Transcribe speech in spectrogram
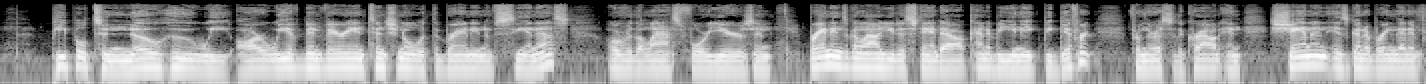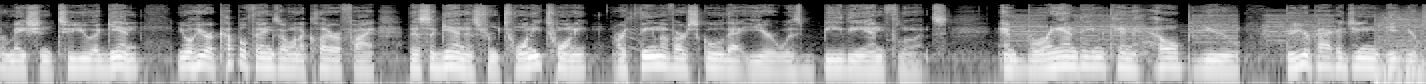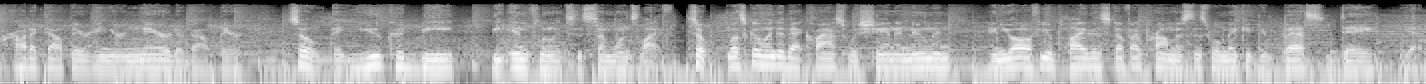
people to know who we are. We have been very intentional with the branding of CNS over the last four years. And branding is going to allow you to stand out, kind of be unique, be different from the rest of the crowd. And Shannon is going to bring that information to you. Again, you'll hear a couple things I want to clarify. This again is from 2020. Our theme of our school that year was Be the Influence. And branding can help you through your packaging, get your product out there and your narrative out there so that you could be the influence in someone's life. So let's go into that class with Shannon Newman. And you all, if you apply this stuff, I promise this will make it your best day yet.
